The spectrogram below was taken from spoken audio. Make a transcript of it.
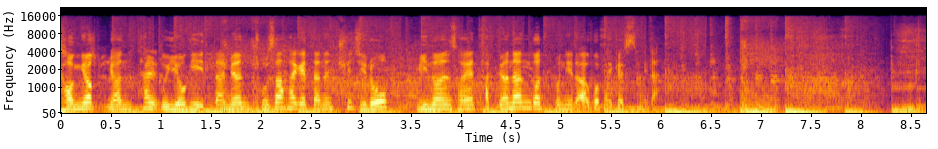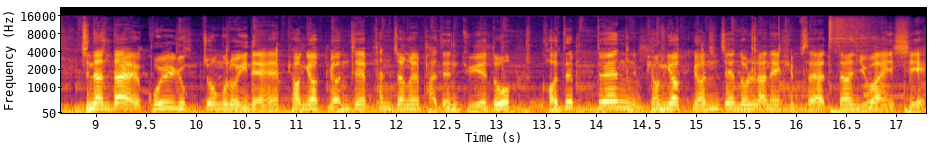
병역 면탈 의혹이 있다면 조사하겠다는 취지로 민원서에 답변한 것뿐이라고 밝혔습니다. 지난달 골육종으로 인해 병역 면제 판정을 받은 뒤에도 거듭된 병역 면제 논란에 휩싸였던 유아인 씨.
